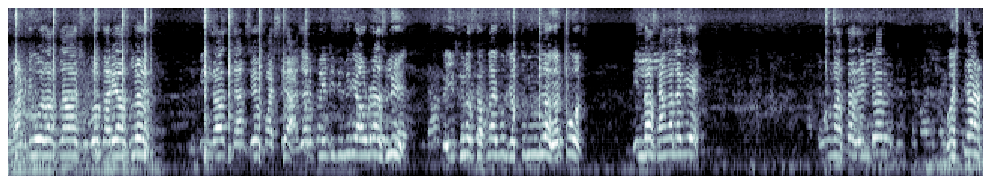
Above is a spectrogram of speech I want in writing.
वाढदिवस असला शुभ कार्य असलं बिंदा चारशे पाचशे हजार प्लेटीची जरी ऑर्डर असली तर इथूनच सप्लाय करू शकतो मी तुमच्या घरपोच. बिंदा सांगा लगे. शिव नाश्ता सेंटर बस स्टँड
